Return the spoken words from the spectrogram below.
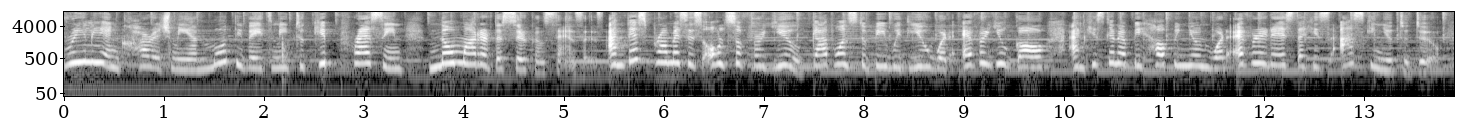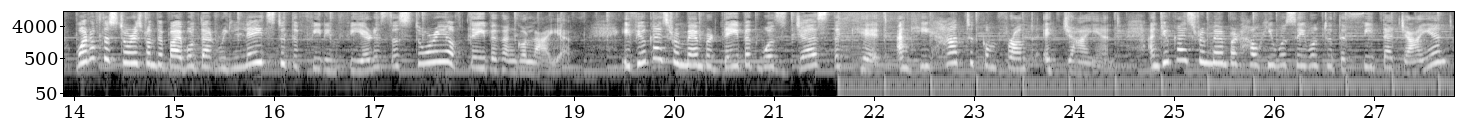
really encouraged me and motivates me to keep pressing no matter the circumstances. And this promise is also for you. God wants to be with you wherever you go, and He's gonna be helping you in whatever it is that He's asking you to do. One of the stories from the Bible that relates to defeating fear is the story of David and Goliath. If you guys remember, David was just a kid and he had to confront a giant. And you guys remember how he was able to defeat that giant?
